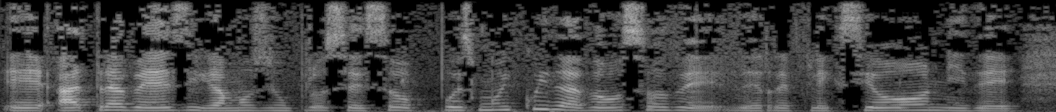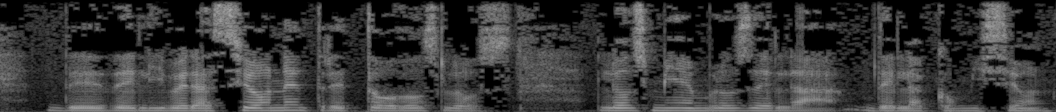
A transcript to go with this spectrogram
eh, a través, digamos, de un proceso pues muy cuidadoso de, reflexión y de, de deliberación entre todos los, los miembros de la, de la comisión.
